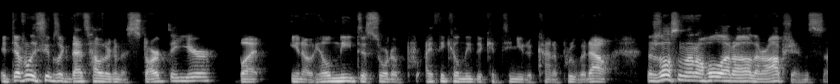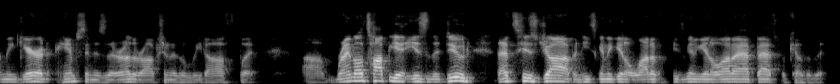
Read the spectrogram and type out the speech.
it definitely seems like that's how they're going to start the year. But you know he'll need to sort of I think he'll need to continue to kind of prove it out. There's also not a whole lot of other options. I mean Garrett Hampson is their other option as a leadoff, but um, Raimel Tapia is the dude. That's his job, and he's going to get a lot of he's going to get a lot of at bats because of it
